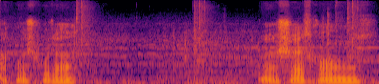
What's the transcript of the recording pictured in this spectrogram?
Frag mich, wo der, wo der Scheißraum ist.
